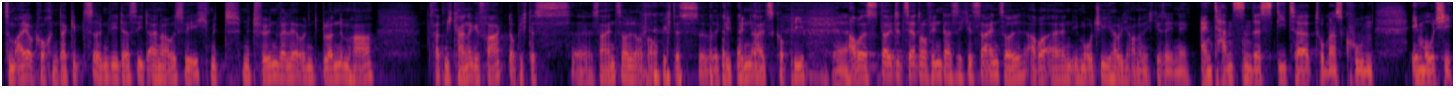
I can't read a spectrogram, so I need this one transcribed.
zum Eierkochen? Da gibt's irgendwie, da sieht einer aus wie ich mit, mit Föhnwelle und blondem Haar. Es hat mich keiner gefragt, ob ich das äh, sein soll oder ob ich das äh, wirklich bin als Kopie. Ja. Aber es deutet sehr darauf hin, dass ich es sein soll. Aber ein Emoji habe ich auch noch nicht gesehen. Nee. Ein tanzendes Dieter Thomas Kuhn Emoji.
